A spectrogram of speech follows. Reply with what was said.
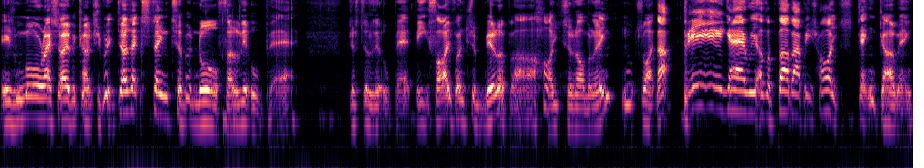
is more or less over country, but it does extend to the north a little bit just a little bit. The 500 millibar height anomaly looks like that big area of above average heights getting going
